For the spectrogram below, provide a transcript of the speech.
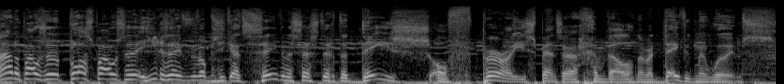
je? Adempauze, plaspauze. Hier is even wat muziek uit 67. The Days of Pearly Spencer. Geweldig nummer. David McWilliams.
